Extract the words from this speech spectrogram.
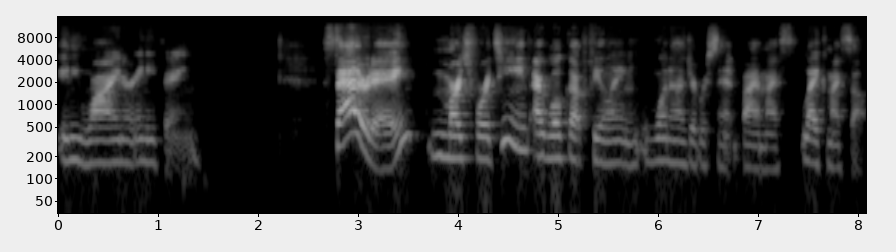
any wine or anything. Saturday, March 14th, I woke up feeling 100% by my like myself,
